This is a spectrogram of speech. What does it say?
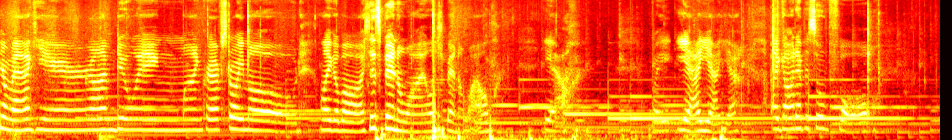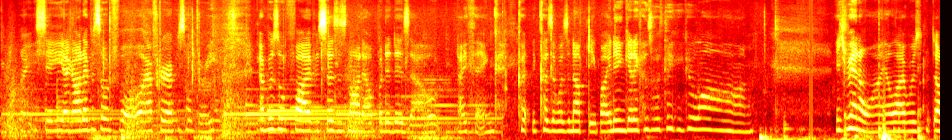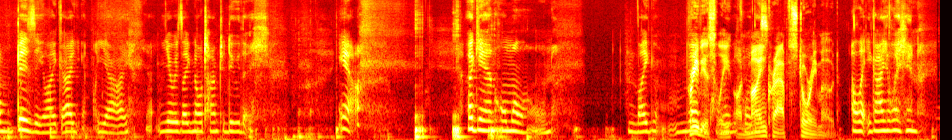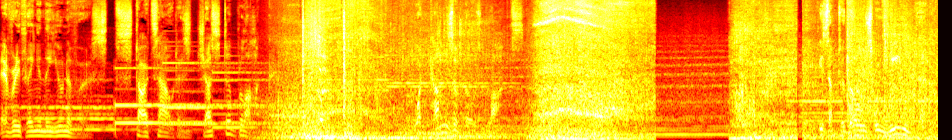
Welcome back here. I'm doing Minecraft story mode. Like a boss. It's been a while. It's been a while. Yeah. Wait. Yeah, yeah, yeah. I got episode 4. Wait, see? I got episode 4 after episode 3. Episode 5, it says it's not out, but it is out. I think. Because it was an update, but I didn't get it because it was taking too long. It's been a while. I was um busy. Like I, yeah, I, there was like no time to do this. Yeah. Again, Home Alone. Like previously on Minecraft this. Story Mode. I'll let you guys listen. Everything in the universe starts out as just a block. What comes of those blocks is up to those who wield them.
